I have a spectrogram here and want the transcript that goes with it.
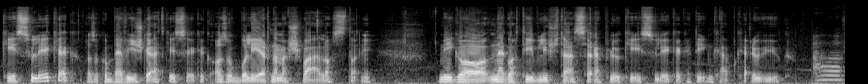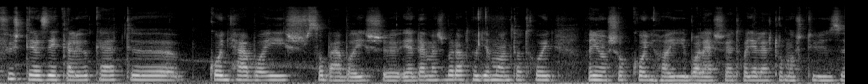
készülékek, azok a bevizsgált készülékek, azokból érdemes választani míg a negatív listán szereplő készülékeket inkább kerüljük. A füstérzékelőket konyhába is, szobába is érdemes berakni. Ugye mondtad, hogy nagyon sok konyhai baleset vagy elektromos tűz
